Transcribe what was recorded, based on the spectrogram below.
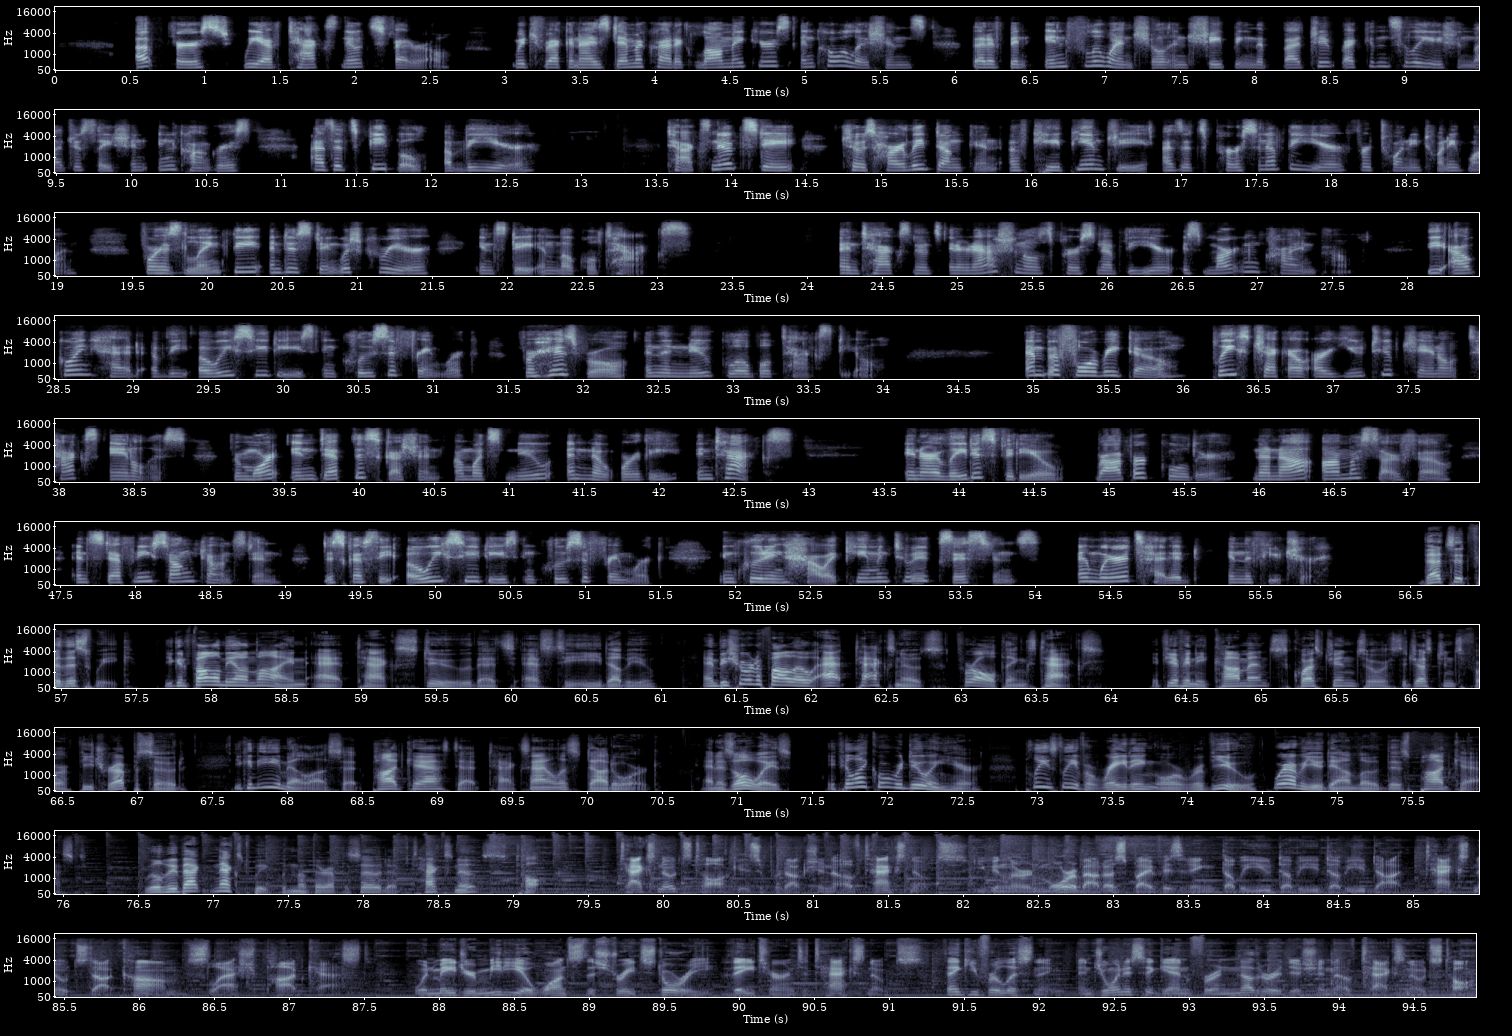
Up first, we have Tax Notes Federal, which recognize Democratic lawmakers and coalitions that have been influential in shaping the budget reconciliation legislation in Congress as its people of the year. Tax Note State chose Harley Duncan of KPMG as its Person of the Year for 2021 for his lengthy and distinguished career in state and local tax. And Tax Notes International's Person of the Year is Martin Kreienbaum, the outgoing head of the OECD's inclusive framework for his role in the new global tax deal. And before we go, please check out our YouTube channel, Tax Analysts, for more in depth discussion on what's new and noteworthy in tax. In our latest video, Robert Goulder, Nana Ama Sarfo, and Stephanie Soong Johnston discuss the OECD's inclusive framework, including how it came into existence and where it's headed in the future. That's it for this week. You can follow me online at TaxStew, that's S T E W, and be sure to follow at Tax Notes for all things tax. If you have any comments, questions, or suggestions for a future episode, you can email us at podcast at taxanalyst.org. And as always, if you like what we're doing here, please leave a rating or review wherever you download this podcast. We'll be back next week with another episode of Tax Notes Talk. Tax Notes Talk is a production of Tax Notes. You can learn more about us by visiting www.taxnotes.com slash podcast. When major media wants the straight story, they turn to Tax Notes. Thank you for listening, and join us again for another edition of Tax Notes Talk.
